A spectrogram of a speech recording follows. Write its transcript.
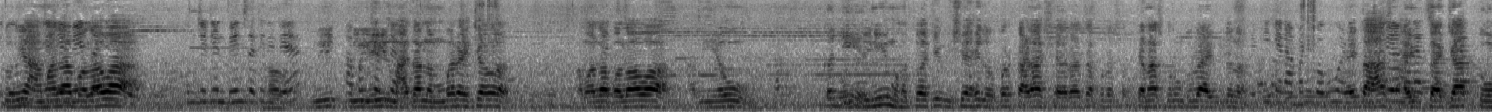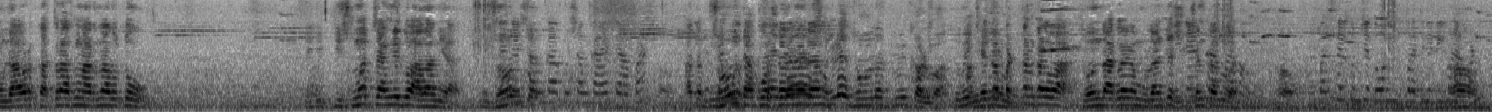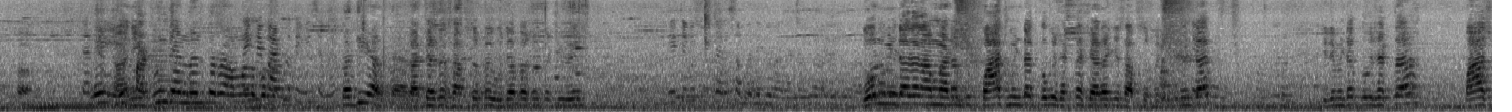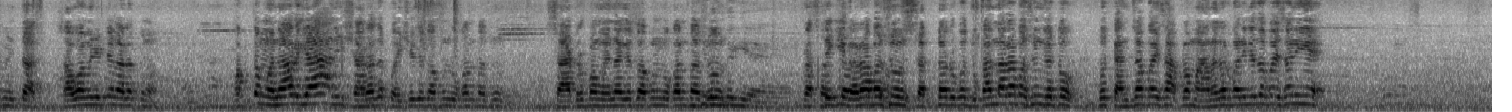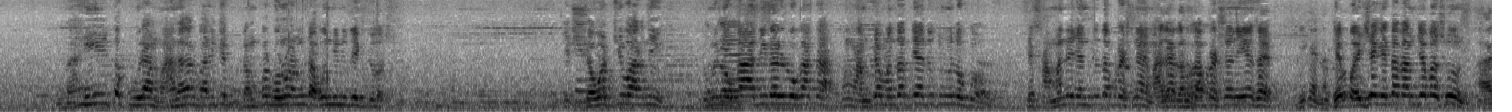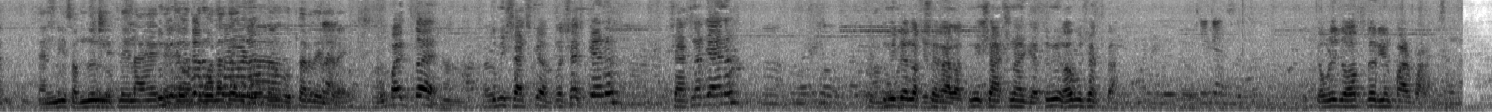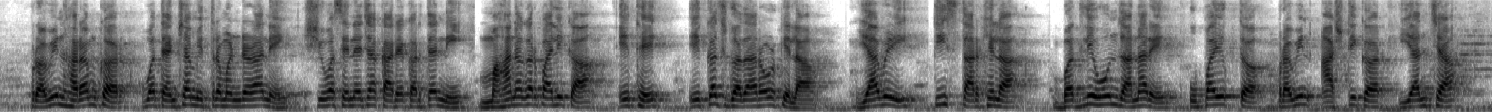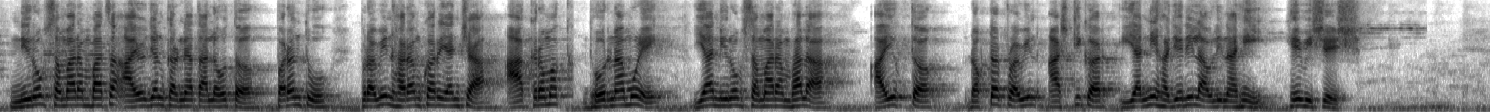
तुम्ही आम्हाला बोलावा. प्रतिनिधी आहे, तुमचे जे मेन प्रतिनिधी आहे मी आपण मी येईल चर्चा माझा नंबर आहे याच्यावर. आम्हाला बोलावा आम्ही येऊ. कधी तिन्ही महत्त्वाचे विषय आहे लवकर काढा शहराचा पुरा सत्यानाश करून तुला आयुक्त ना. ठीक आहे ना आपण बघू आणि नाही तर आज तुमचे जे मनात आयुक्ताच्या तोंडावर कचराच मारणार होतो. त्याची किस्मत चांगली तो आला नाही आज. तुमच्या ज्या शंका कुशंका आहेत त्या आपण. आता तुम्ही झोन कोणत्या पोस्टर आहे दाखल्याच्या मॅडम सगळ्या झोनला तुम्ही कळवा. तुम्ही आमचे- छेदा पटकन कळवा. झोन दाखला का मुलांचे ठीक आहे शिक्षण सर, चालू आहे. हो. पर्सनल तुमचे दोन प्रतिनिधी घेऊन हा. आपण. हो. नाही पाठवून द्या नंतर नाही आम्हाला मी बोला. पाठवते मी सगळं. कधी साफसफाई उद्यापासून कशी होईल देते मी सूचना संबंधित विभागाला दोन मिनिटाचा काम मॅडम तू पाच मिनिटात करू शकता शहराची साफसफाई. किती मिनिटात? किती मिनिटात करू शकता? पाच मिनिटात. सव्वा मिनिट नाही लागत तुम्हाला. फक्त मनावर घ्या आणि शहराचे पैसे घेतो आपण लोकांपासून. साठ रुपये महिना घेतो आपण लोकांपासून. प्रत्येकी घरापासून सत्तर रुपये दुकानदारापासून घेतो. तो त्यांचा पैसा आपला महानगरपालिकेचा पैसा नाही आहे नाही तर पुऱ्या महानगरपालिकेत डंपर भरून आणून टाकून दिली एक दिवस. ही शेवटची वार्निंग तुम्ही लोक अधिकारी लोक आता. मग आमच्या मनात नाही आता तुम्ही लोक. हे सामान्य जनतेचा प्रश्न आहे. माझ्या घरचा प्रश्न नाही आहे साहेब. ठीक आहे ना. हे पैसे घेतात आमच्यापासून. त्यांनी समजून घेतलेलं आहे. उत्तर- देणार आहे. उपायुक्त आहे. तुम्ही शासकीय प्रशासकीय आहे ना? शासनाचे आहे ना? तुम्ही ते लक्ष घाला. तुम्ही शासनाचे तुम्ही घालू शकता. ठीक आहे सर. तेवढी जबाबदारी पार पाडा प्रवीण हरमकर व त्यांच्या मित्रमंडळाने शिवसेनेच्या कार्यकर्त्यांनी महानगरपालिका येथे एकच गदारोळ केला. यावेळी तीस तारखेला बदली होऊन जाणारे उपायुक्त प्रवीण आष्टीकर यांच्या निरोप समारंभाचं आयोजन करण्यात आलं होतं. परंतु प्रवीण हरमकर यांच्या आक्रमक धोरणामुळे या निरोप समारंभाला आयुक्त डॉक्टर प्रवीण आष्टीकर यांनी हजेरी लावली नाही हे विशेष.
